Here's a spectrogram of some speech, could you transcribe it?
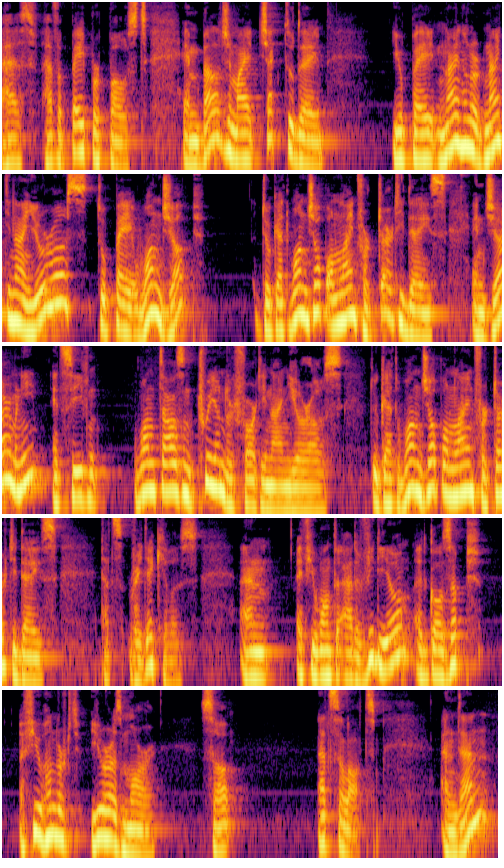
has, have a paper post. In Belgium, I checked today, you pay 999 euros to pay one job, to get one job online for 30 days. In Germany, it's even 1,349 euros to get one job online for 30 days. That's ridiculous. And if you want to add a video, it goes up a few hundred euros more. So that's a lot. And then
